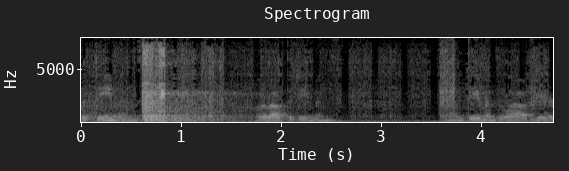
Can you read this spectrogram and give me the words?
The demons. What about the demons? No demons allowed here.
